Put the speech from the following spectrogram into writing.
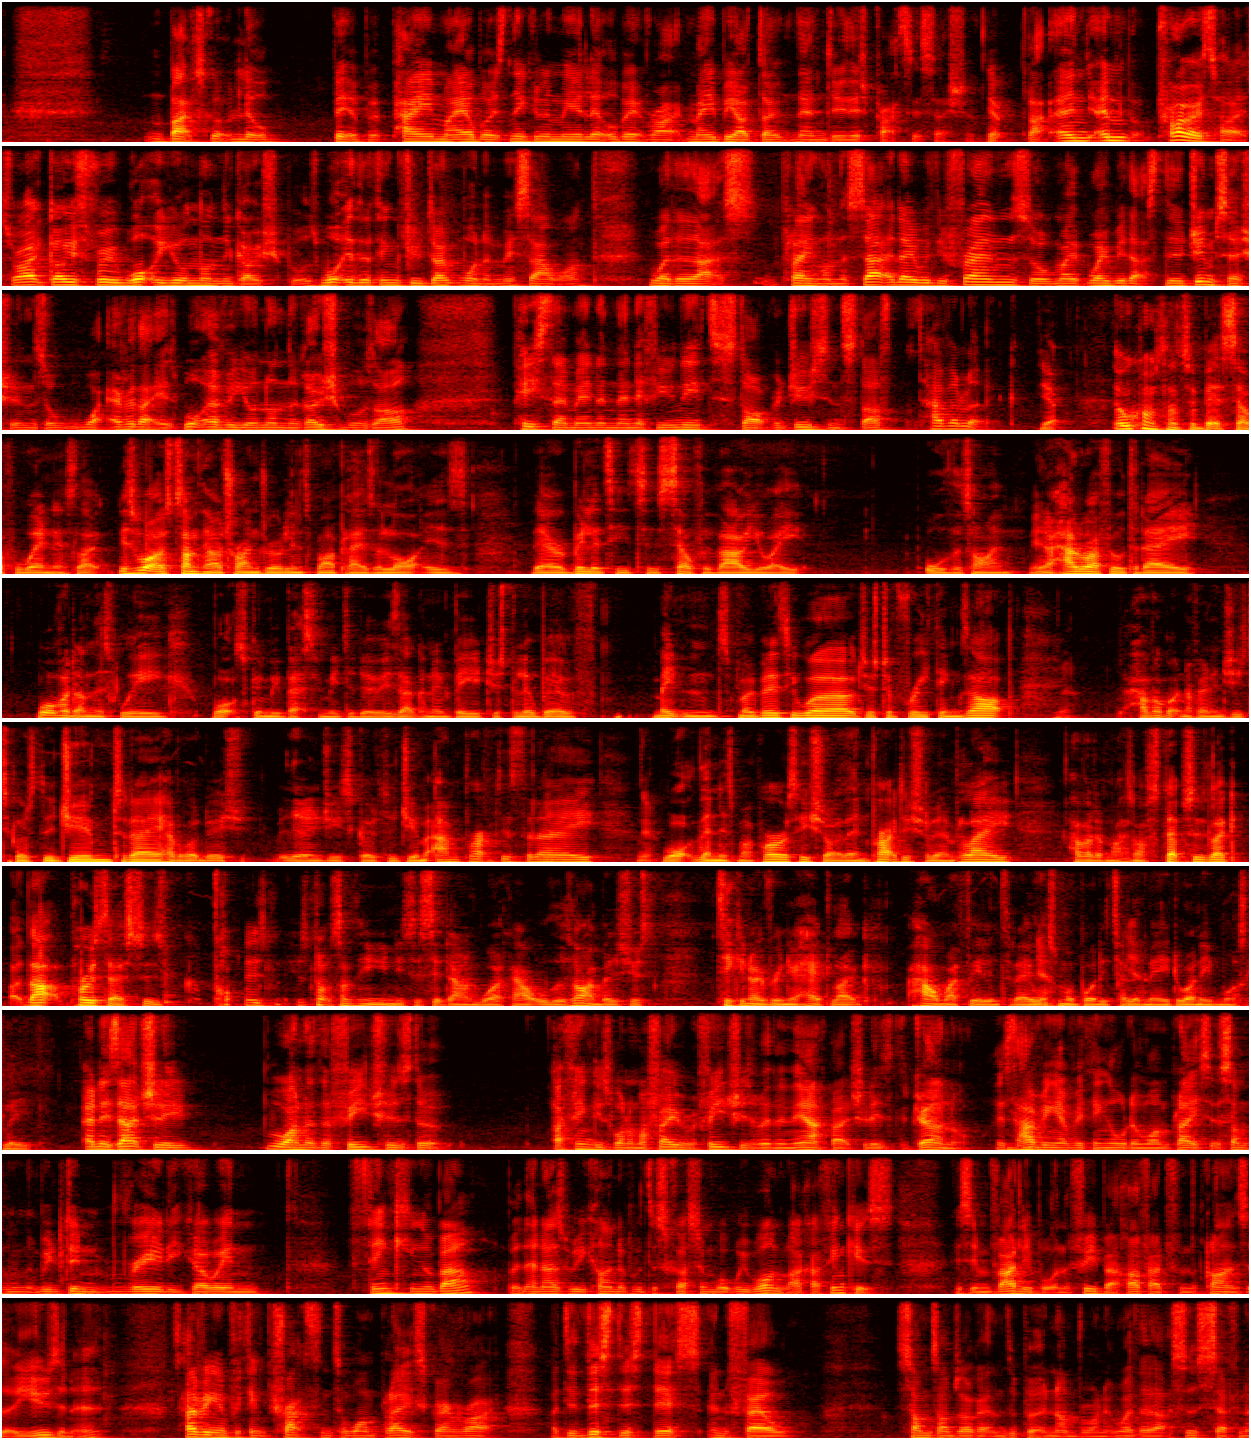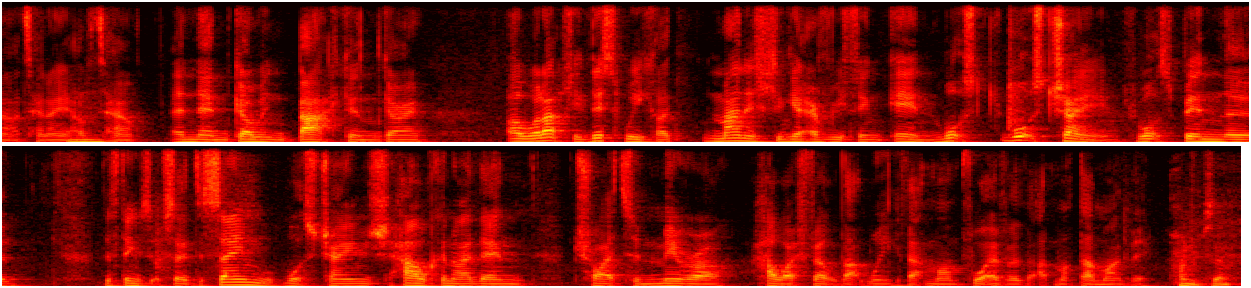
Back's got a little bit of a pain, my elbow's niggling me a little bit, right, maybe I don't then do this practice session. Yep. Like, and, and prioritize, right? Go through what are your non negotiables, what are the things you don't want to miss out on, whether that's playing on the Saturday with your friends or maybe that's the gym sessions or whatever that is, whatever your non negotiables are, piece them in, and then if you need to start reducing stuff, have a look. Yeah. It all comes down to a bit of self awareness. Like, this is what something I try and drill into my players a lot is their ability to self evaluate all the time. You know, how do I feel today? What have I done this week? What's going to be best for me to do? Is that going to be just a little bit of maintenance mobility work just to free things up? Yeah. Have I got enough energy to go to the gym today? Have I got the, energy to go to the gym and practice today? Yeah. What then is my priority? Should I then practice? Should I then play? Have I done my enough steps? It's like uh, that process is it's not something you need to sit down and work out all the time, but it's just ticking over in your head like how am I feeling today? What's my body telling me? Do I need more sleep? And it's actually one of the features that I think it's one of my favourite features within the app. Actually, is the journal. It's mm-hmm. having everything all in one place. It's something that we didn't really go in thinking about, but then as we kind of were discussing what we want, like I think it's it's invaluable. And the feedback I've had from the clients that are using it, it's having everything tracked into one place. Going right, I did this, this, this, and fell. Sometimes I'll get them to put a number on it, whether that's a seven out of 10, 8 mm-hmm. out of mm-hmm. ten, and then going back and going, oh well, actually this week I managed to get everything in. What's what's changed? What's been the the things that have said the same, what's changed, how can I then try to mirror how I felt that week, that month, whatever that that might be. Hundred percent.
